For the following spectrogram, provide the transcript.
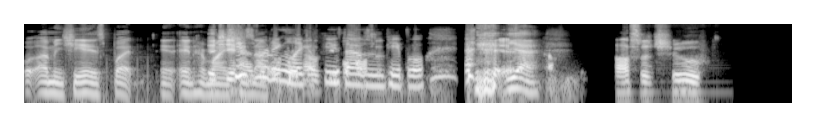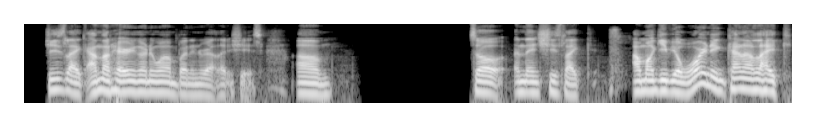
Well, I mean she is, but in, in her Yeah, mind she she's She's not hurting like a few people thousand hostage. people. yeah. also true. she's like i'm not hurting anyone but in reality she is um so and then she's like i'm gonna give you a warning kind of like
